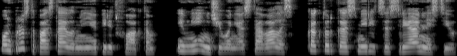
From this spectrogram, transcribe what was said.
Он просто поставил меня перед фактом, и мне ничего не оставалось, как только смириться с реальностью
